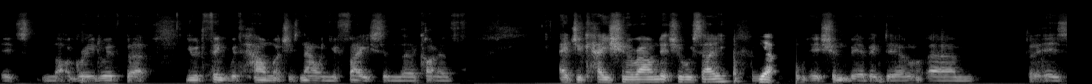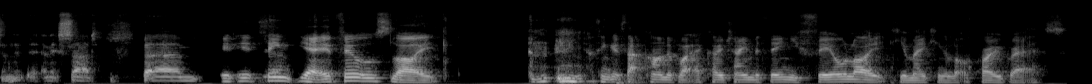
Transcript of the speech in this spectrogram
it's not agreed with. But you would think with how much it's now in your face and the kind of education around it, shall we say? Yeah. It shouldn't be a big deal, um, but it is, and and it's sad. But um, It, it Yeah. seems, yeah, it feels like I think it's that kind of like echo chamber thing. You feel like you're making a lot of progress.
